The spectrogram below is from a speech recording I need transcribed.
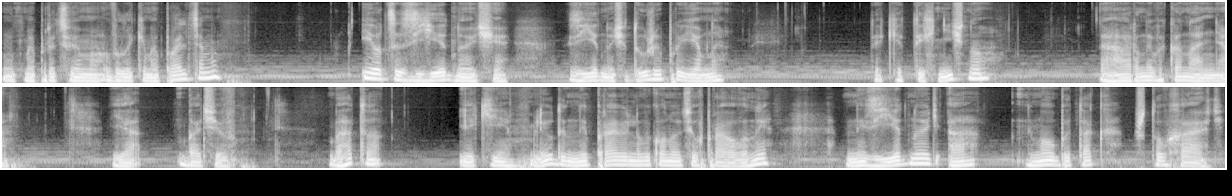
Ми працюємо великими пальцями. І оце з'єднуючи, з'єднуючи дуже приємне, таке технічно гарне виконання. Я бачив багато, які люди неправильно виконують цю вправу. Вони не з'єднують, а не мов би так штовхають.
